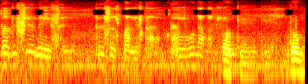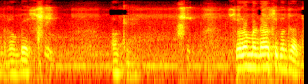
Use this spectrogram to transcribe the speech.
padecía de, ese, de esos malestares, de alguna manera. Ok, ok. Rompe, rompe eso. Sí. Ok. Sí. ¿Solo han mandado ese contrato?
